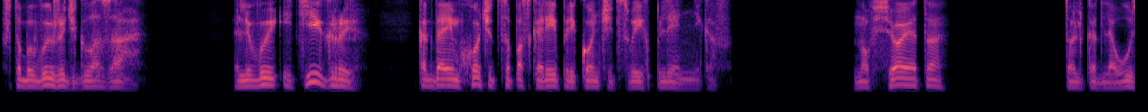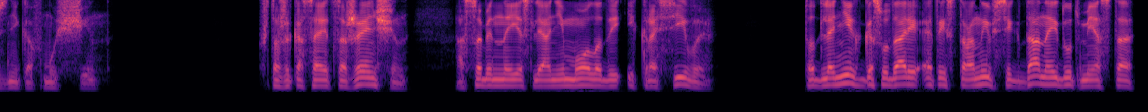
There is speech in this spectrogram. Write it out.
чтобы выжечь глаза. Львы и тигры — когда им хочется поскорей прикончить своих пленников. Но все это только для узников мужчин. Что же касается женщин, особенно если они молоды и красивы, то для них государи этой страны всегда найдут место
